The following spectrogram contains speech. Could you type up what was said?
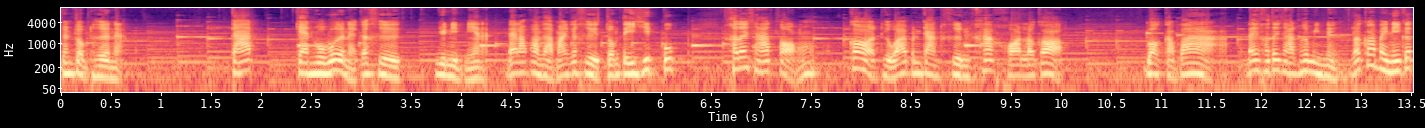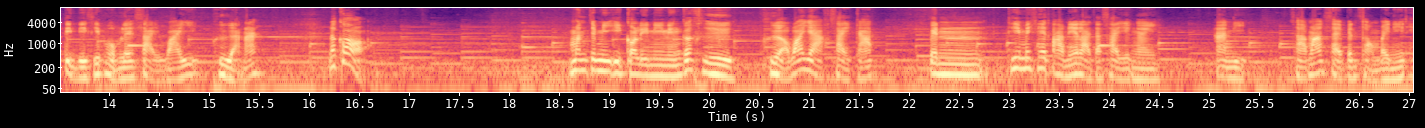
จนจบเทิร์นอะการ์ดแกนโวเวอร์เนี่ยก็คือยูนิตเนี้ยนะได้รับความสามารถก็คือโจมตีฮิตปุ๊บเคาน์เตอร์ชาร์จสองก็ถือว่าเป็นการคืนค่าคอร์สแล้วก็ บอกกับว่าได้เคาน์เตอร์ชาร์จเพิ่มอีกหนึ่ง แล้วก็ใบนี้ก็ติดดีซิผมเลยใส่ไว้เผื่อนะ แล้วก็ มันจะมีอีกกรณีหนึ่งก็คือ เผื่อว่าอยากใส่การ์ดเป็นที่ไม่ใช่ตามนี้แหละจะใส่ยังไงอ่านี่สามารถใส่เป็นสองใบนี้แท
